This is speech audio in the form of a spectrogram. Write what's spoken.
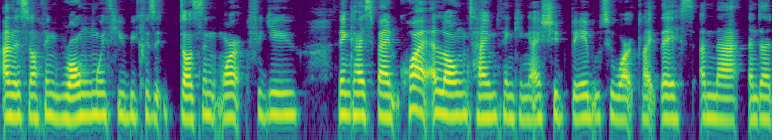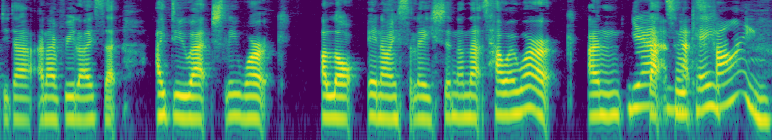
and there's nothing wrong with you because it doesn't work for you. I think i spent quite a long time thinking i should be able to work like this and that and da da da and i've realized that i do actually work a lot in isolation and that's how I work and yeah that's and okay. that's fine.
